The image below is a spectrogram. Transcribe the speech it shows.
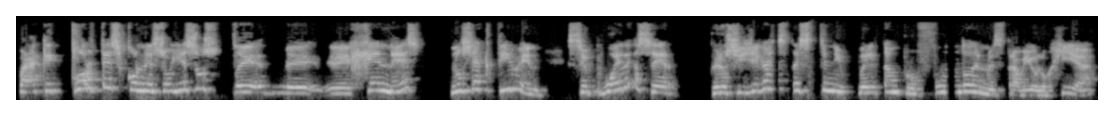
para que cortes con eso y esos eh, eh, genes no se activen. Se puede hacer, pero si llegas a este nivel tan profundo de nuestra biología,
